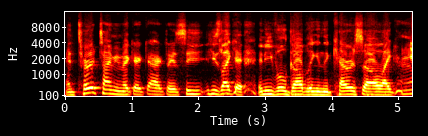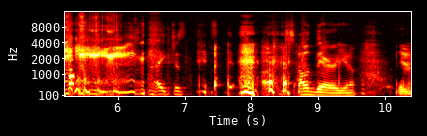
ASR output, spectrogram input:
and third time you make a character, is he he's like a, an evil goblin in the carousel, like like just, just out there, you know. Yeah.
